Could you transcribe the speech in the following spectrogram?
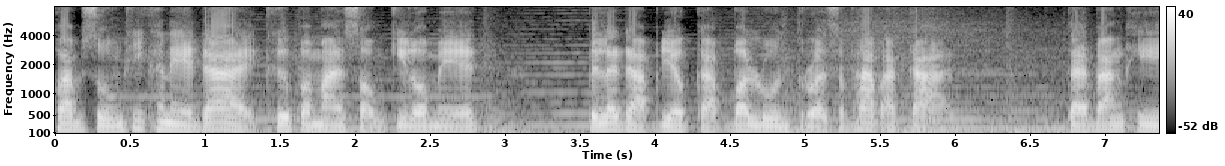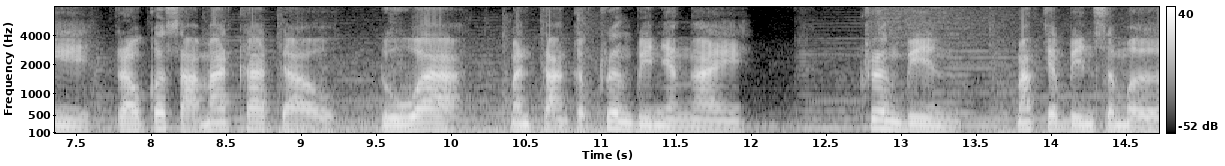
ความสูงที่คะเนได้คือประมาณ 2 กิโลเมตร เป็นระดับเดียวกับบอลลูนตรวจสภาพอากาศ แต่บางทีเราก็สามารถคาดเดา ดูว่ามันต่างกับเครื่องบินยังไง เครื่องบินมักจะบินเสมอ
